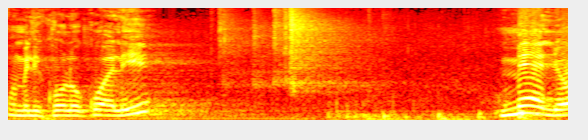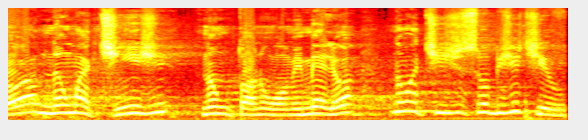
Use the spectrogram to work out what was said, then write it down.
como ele colocou ali, melhor não atinge, não torna o homem melhor, não atinge o seu objetivo.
